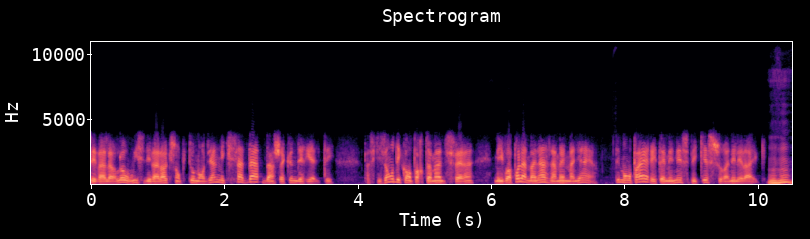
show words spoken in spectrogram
ces valeurs-là, oui, c'est des valeurs qui sont plutôt mondiales, mais qui s'adaptent dans chacune des réalités. Parce qu'ils ont des comportements différents, mais ils ne voient pas la menace de la même manière. mon père était ministre péquiste sur René Lévesque. Mm-hmm.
